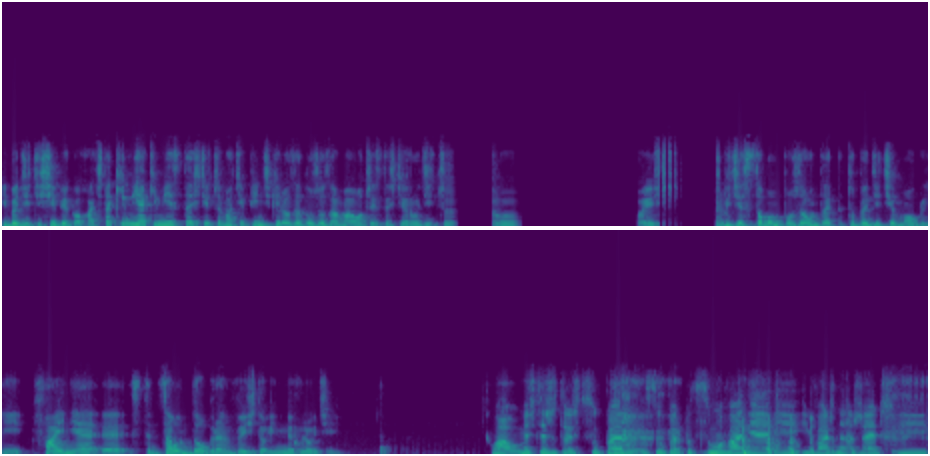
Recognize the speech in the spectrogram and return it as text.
i będziecie siebie kochać takimi, jakimi jesteście. Czy macie 5 kilo za dużo, za mało, czy jesteście rudzi, czy robicie z sobą porządek, to będziecie mogli fajnie e, z tym całym dobrem wyjść do innych ludzi. Wow, myślę, że to jest super, super podsumowanie i, i, ważna rzecz i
